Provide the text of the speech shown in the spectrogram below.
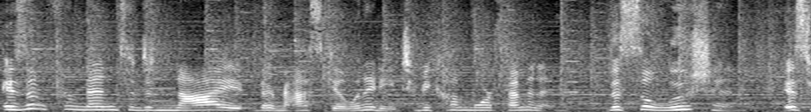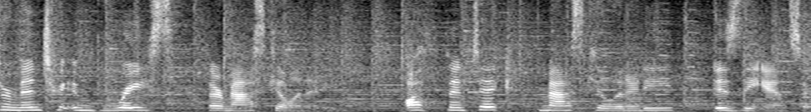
isn't for men to deny their masculinity, to become more feminine. The solution is for men to embrace their masculinity. Authentic masculinity is the answer.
